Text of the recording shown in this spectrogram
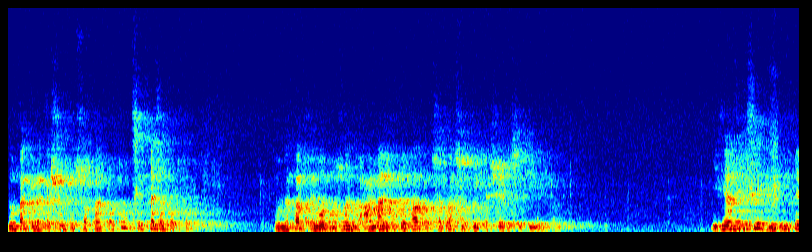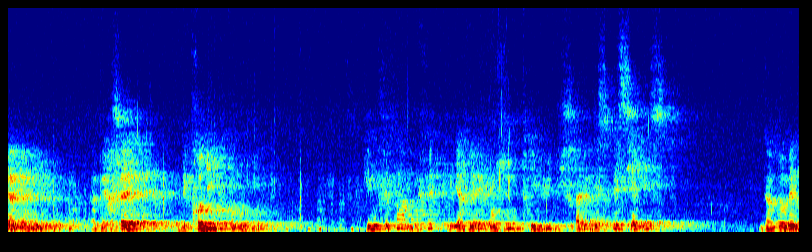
Non pas que la cachoute ne soit pas importante, c'est très important. On n'a pas vraiment besoin de Amal Torah pour savoir ce qui est caché et ce qui n'est pas. Il y a un verset de livré à un verset des chroniques, comme on dit, qui nous fait part du fait qu'il y avait dans une tribu d'Israël des spécialistes d'un domaine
